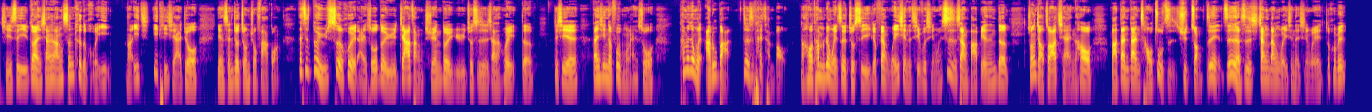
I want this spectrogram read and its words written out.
其实是一段相当深刻的回忆。那一一提起来，就眼神就炯炯发光。但是对于社会来说，对于家长圈，对于就是家长会的。这些担心的父母来说，他们认为阿鲁巴真的是太残暴了。然后他们认为这就是一个非常危险的欺负行为。事实上，把别人的双脚抓起来，然后把蛋蛋朝柱子去撞，真真的是相当危险的行为。这会不会会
